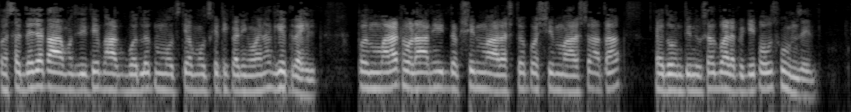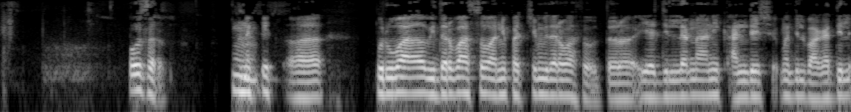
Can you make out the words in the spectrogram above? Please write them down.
पण सध्याच्या काळामध्ये तिथे भाग बदलत मोजक्या मोजक्या ठिकाणी व्हायला घेत राहील. पण मराठवाडा आणि दक्षिण महाराष्ट्र पश्चिम महाराष्ट्र आता या दोन तीन दिवसात बऱ्यापैकी पाऊस होऊन जाईल. हो सर. नक्कीच. पूर्व विदर्भ असो आणि पश्चिम विदर्भ असो तर या जिल्ह्यांना आणि खानदेश मधील भागातील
